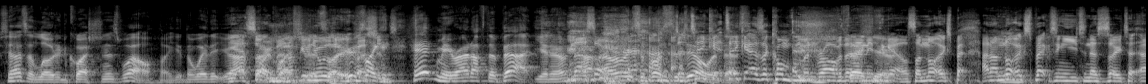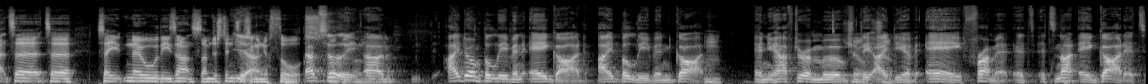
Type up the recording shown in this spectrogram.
So that's a loaded question as well. Like the way that you yeah, asked sorry, that man, question. I'm giving you all like, you're just like hitting me right off the bat, you know? No, sorry. How are we supposed to deal take with it, this? Take it as a compliment rather than anything you. else. I'm not expect, and I'm not mm. expecting you to necessarily to, uh, to, to say know all these answers. I'm just interested yeah, in your thoughts. Absolutely. Um, I don't believe in a God. I believe in God. Mm. And you have to remove sure, the sure. idea of a from it. It's it's not a God, it's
